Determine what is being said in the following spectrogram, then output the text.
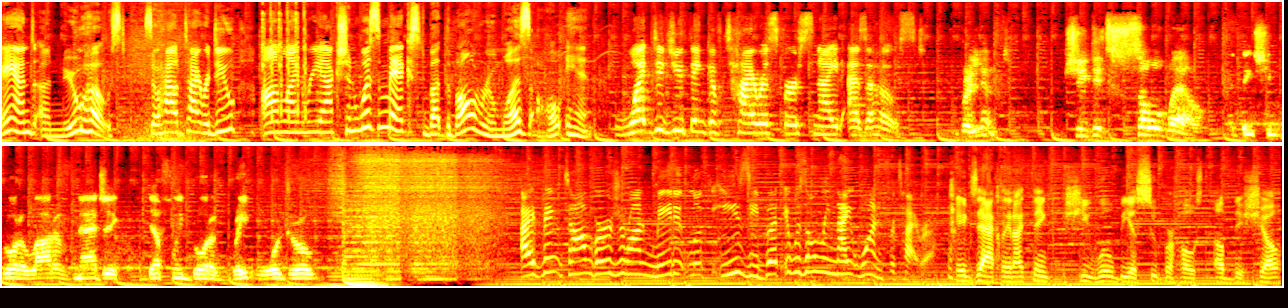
and a new host. So, how'd Tyra do? Online reaction was mixed, but the ballroom was all in. What did you think of Tyra's first night as a host? Brilliant. She did so well. I think she brought a lot of magic, definitely brought a great wardrobe. I think Tom Bergeron made it look easy, but it was only night one for Tyra. Exactly, and I think she will be a super host of this show.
